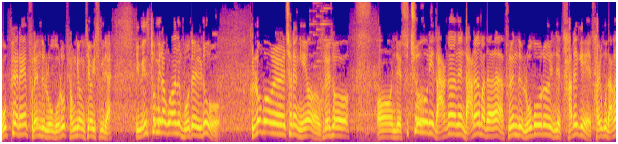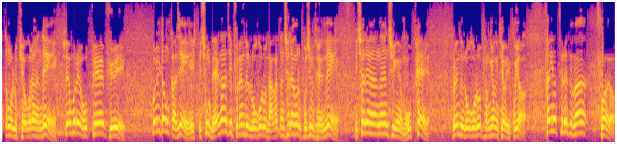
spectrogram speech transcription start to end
오펠의 브랜드 로고로 변경이 되어 있습니다. 이 윈스톰이라고 하는 모델도 글로벌 차량이에요. 그래서 어 이제 수출이 나가는 나라마다 브랜드 로고를 이제 다르게 달고 나갔던 걸로 기억을 하는데 쉐보레, 오펠, 뷰익, 홀던까지 총 4가지 브랜드 로고로 나갔던 차량으로 보시면 되는데 이 차량은 지금 오펠 브랜드 로고로 변경이 되어 있고요. 타이어 트레드가 좋아요.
